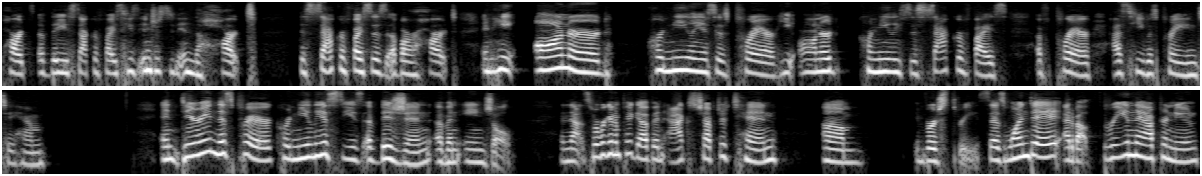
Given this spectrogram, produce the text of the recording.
parts of the sacrifice. He's interested in the heart, the sacrifices of our heart. And he honored Cornelius's prayer. He honored Cornelius's sacrifice of prayer as he was praying to him. And during this prayer, Cornelius sees a vision of an angel. And that's what we're going to pick up in Acts chapter 10, um, verse 3. It says, One day at about 3 in the afternoon,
